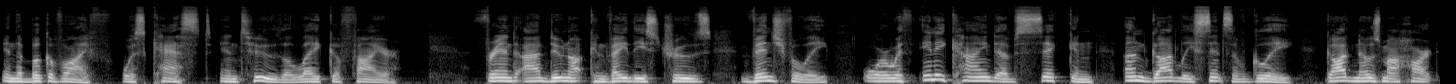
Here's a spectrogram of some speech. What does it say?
in the book of life was cast into the lake of fire. Friend, I do not convey these truths vengefully or with any kind of sick and ungodly sense of glee. God knows my heart,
